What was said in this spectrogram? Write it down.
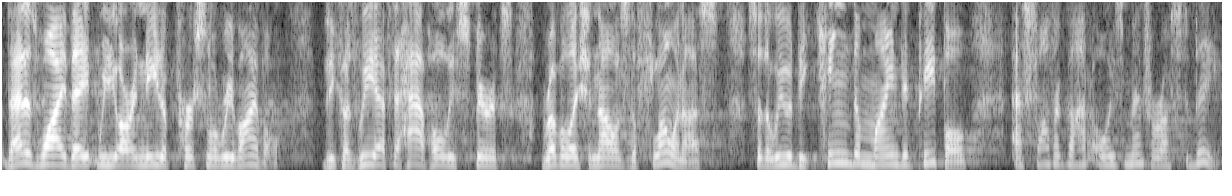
That is why they, we are in need of personal revival because we have to have Holy Spirit's revelation knowledge to flow in us so that we would be kingdom minded people as Father God always meant for us to be.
